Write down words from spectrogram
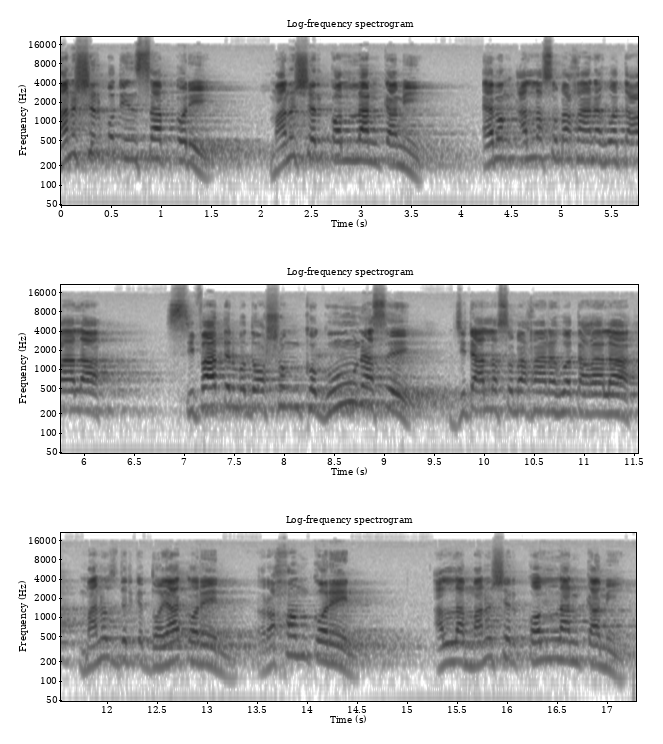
মানুষের প্রতি ইনসাফ করে, মানুষের কল্যাণকামী এবং আল্লাহ সুবাহান সিফাতের মধ্যে অসংখ্য গুণ আছে যেটা আল্লাহ সুবাহান হুয়া তালা মানুষদেরকে দয়া করেন, রহম করেন। আল্লাহ মানুষের কল্যাণকামী।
